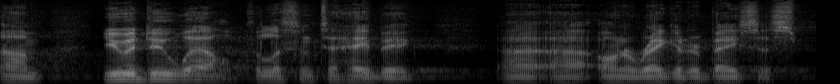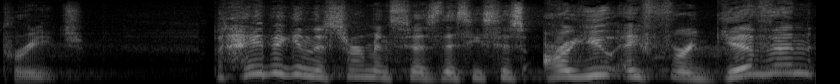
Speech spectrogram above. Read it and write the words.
Um, you would do well to listen to Habig uh, uh, on a regular basis preach. But Habig in the sermon says this He says, Are you a forgiven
